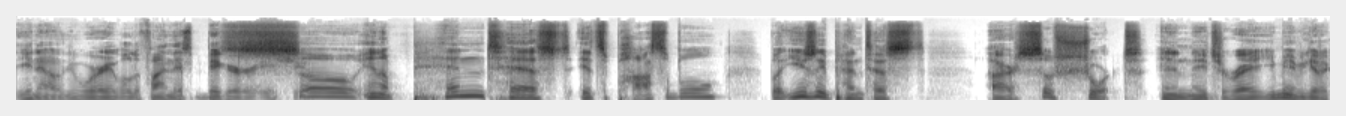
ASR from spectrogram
you know we're able to find this bigger issue. So in a pen test, it's possible, but usually pen tests are so short in nature, right? You maybe get a,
